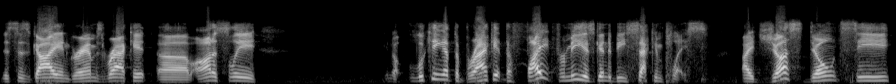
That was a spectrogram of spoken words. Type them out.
this is Guy and Graham's bracket. Uh, honestly, you know, looking at the bracket, the fight for me is going to be second place. I just don't see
